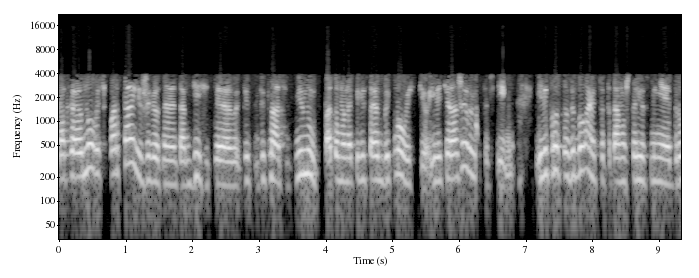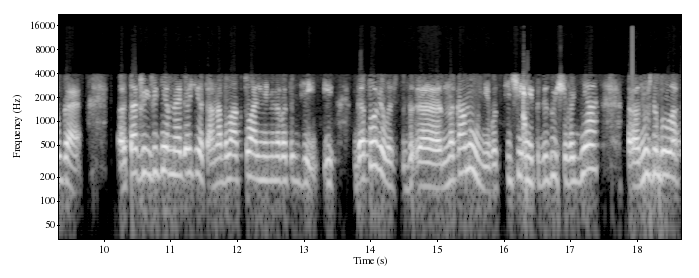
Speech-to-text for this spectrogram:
как э, новость в портале живет, наверное, там 10-15 э, минут, потом она перестает быть новостью, или тиражируется всеми, или просто забывается, потому что ее сменяет другая. Э, также ежедневная газета, она была актуальна именно в этот день. И готовилась э, накануне, вот в течение предыдущего дня, э, нужно было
